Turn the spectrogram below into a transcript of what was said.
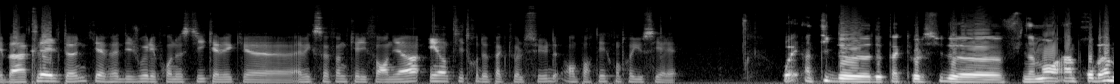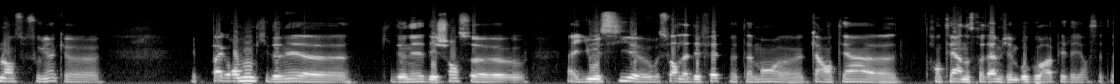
Et bah Clay Elton qui avait déjoué les pronostics avec, avec Southern California et un titre de Pac-12 Sud emporté contre UCLA. Ouais, un titre de, de Pac-12 Sud euh, finalement improbable. Hein. On se souvient que n'y a pas grand monde qui donnait, euh, qui donnait des chances euh, à USC au soir de la défaite, notamment 41-31 à Notre-Dame. J'aime beaucoup rappeler d'ailleurs cette,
